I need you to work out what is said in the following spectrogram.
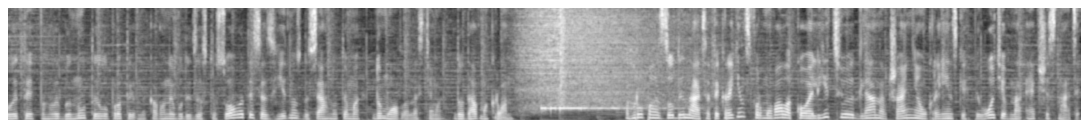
бити в глибину тилу противника. Вони будуть застосовуватися згідно з досягнутими домовленостями. Додав Макрон. Група з 11 країн сформувала коаліцію для навчання українських пілотів на F-16.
